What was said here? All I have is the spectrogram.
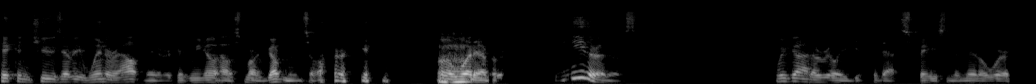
pick and choose every winner out there because we know how smart governments are. or mm-hmm. whatever. Neither of those. We've got to really get to that space in the middle where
